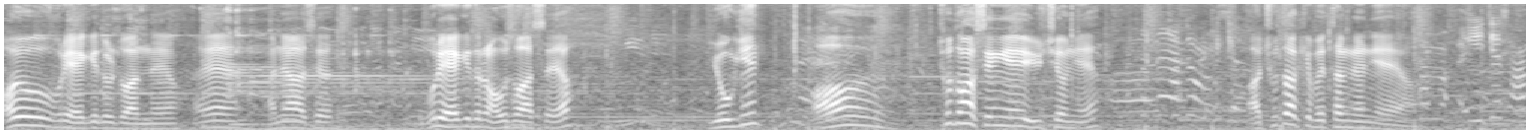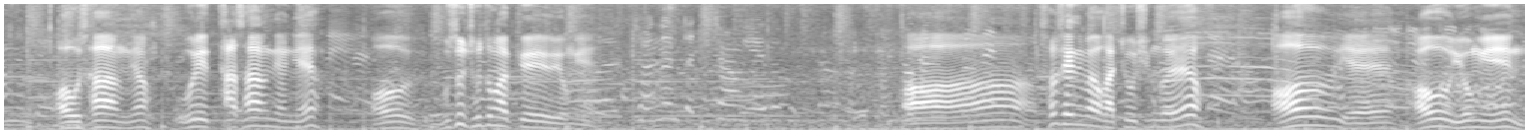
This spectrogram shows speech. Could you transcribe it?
어유 우리 애기들도 왔네요. 예, 안녕하세요. 우리 애기들은 어디서 왔어요? 용인? 어, 초등학생이에요, 유치원이에요? 아, 초등학교 몇 학년이에요? 삼- 이제 4학년 돼요. 어우, 4학년. 우리 다 4학년이에요? 어우, 무슨 초등학교예요, 용인? 저는 대청에서 아, 선생님하고 같이 오신 거예요? 아우 예, 아우 용인,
